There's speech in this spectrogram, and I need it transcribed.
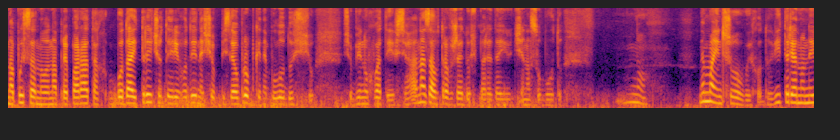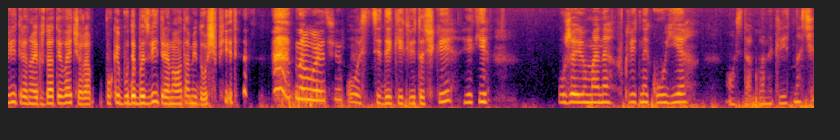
написано на препаратах бодай 3-4 години, щоб після обробки не було дощу, щоб він ухватився. А на завтра вже дощ передають чи на суботу. Ну, нема іншого виходу. Вітряно, не вітряно, як ждати вечора, поки буде безвітряно, а там і дощ піде на вечір. Ось ці дикі квіточки, які вже і у мене в квітнику є. Ось так вони квітнуть.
